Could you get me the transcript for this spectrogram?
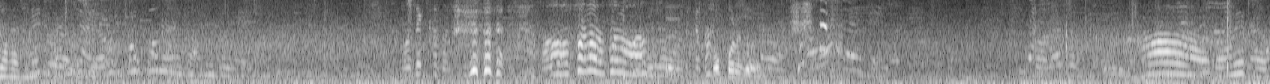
지나가자 어색하다 아 사람 사람 많아서 어색하다 뻔뻔해져야 돼. 아 너무 예뻐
